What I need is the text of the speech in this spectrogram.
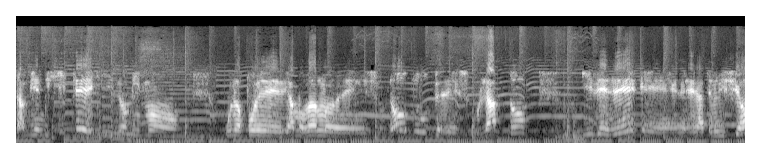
también dijiste y lo mismo uno puede digamos verlo de su notebook, desde su laptop y desde, eh, desde la televisión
